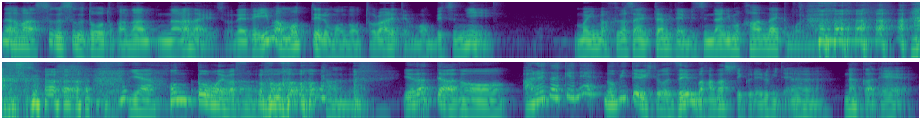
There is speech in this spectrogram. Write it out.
だからまあ、すぐすぐどうとかな、ならないですよね。で、今持ってるものを取られても別に、まあ今、福田さん言ったみたいに別に何も変わんないと思います。え いや、本当思います。い。いや、だってあの、あれだけね、伸びてる人が全部話してくれるみたいなえ中で、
